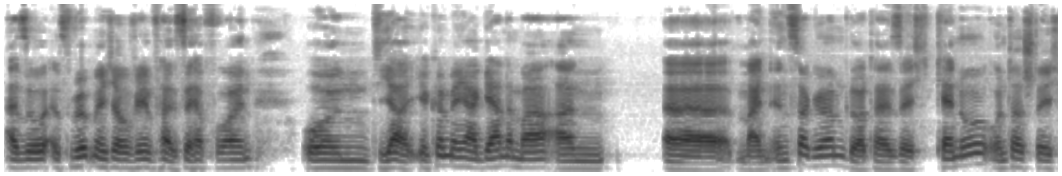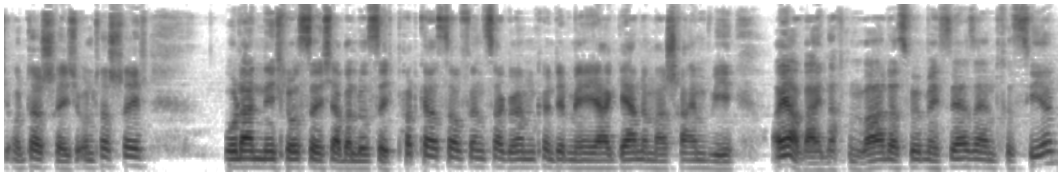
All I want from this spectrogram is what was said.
also, es würde mich auf jeden Fall sehr freuen. Und ja, ihr könnt mir ja gerne mal an äh, mein Instagram, dort heiße ich Kenno, unterstrich, unterstrich, unterstrich. Oder nicht lustig, aber lustig Podcast auf Instagram. Könnt ihr mir ja gerne mal schreiben, wie euer Weihnachten war. Das würde mich sehr, sehr interessieren.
